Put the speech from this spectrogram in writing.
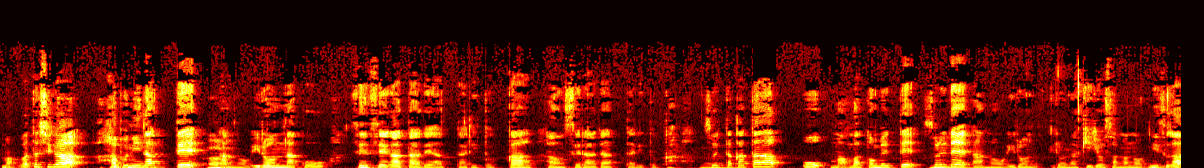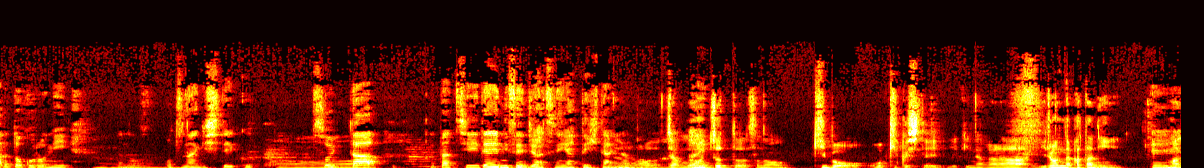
まあ、私がハブになって、はい。あの、いろんなこう、先生方であったりとか、カウンセラーであったりとか、うん。そういった方を、まあ、まとめて、それで、うんあの、いろん、いろんな企業様のニーズがあるところに、あの、おつなぎしていく。そういった形で2018年やっていきたいなと。なるほど。じゃあもうちょっとその規模を大きくしていきながら、いろんな方に、えーまあ、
